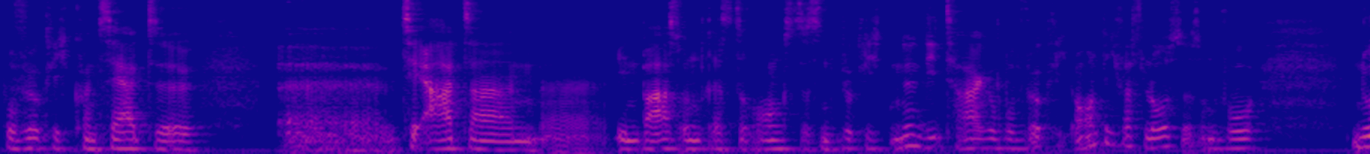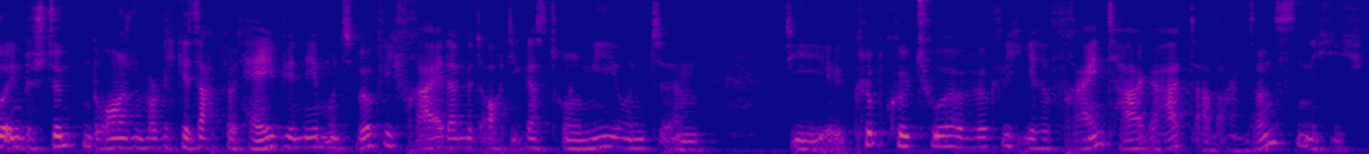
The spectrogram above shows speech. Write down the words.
wo wirklich Konzerte, äh, Theatern, äh, in Bars und Restaurants. Das sind wirklich ne, die Tage, wo wirklich ordentlich was los ist und wo nur in bestimmten Branchen wirklich gesagt wird, hey, wir nehmen uns wirklich frei, damit auch die Gastronomie und ähm, die Clubkultur wirklich ihre freien Tage hat. Aber ansonsten, ich, ich,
